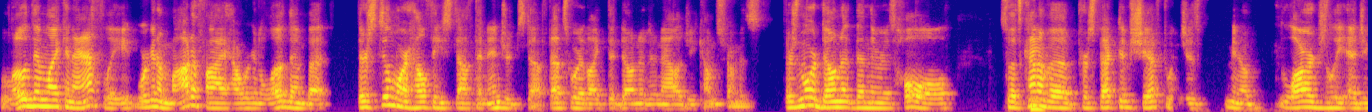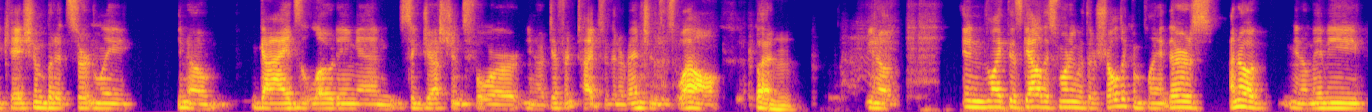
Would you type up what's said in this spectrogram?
load them like an athlete. We're going to modify how we're going to load them, but there's still more healthy stuff than injured stuff. That's where like the donut analogy comes from is there's more donut than there is hole. So it's kind hmm. of a perspective shift, which is, you know, largely education, but it's certainly, you know, guides loading and suggestions for you know different types of interventions as well but mm-hmm. you know and like this gal this morning with her shoulder complaint there's i know you know maybe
